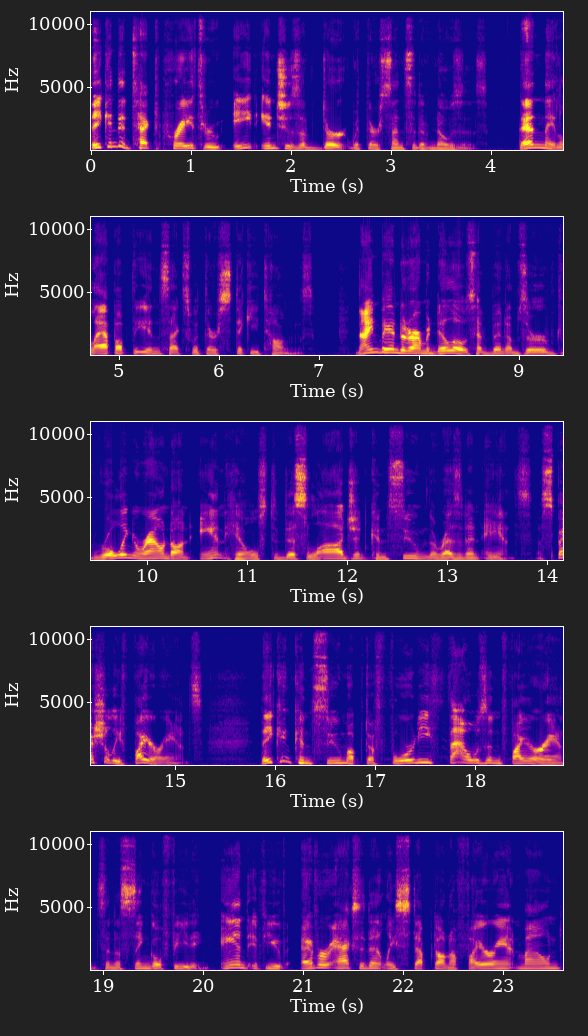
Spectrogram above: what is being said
They can detect prey through 8 inches of dirt with their sensitive noses. Then they lap up the insects with their sticky tongues. Nine banded armadillos have been observed rolling around on ant hills to dislodge and consume the resident ants, especially fire ants. They can consume up to 40,000 fire ants in a single feeding. And if you've ever accidentally stepped on a fire ant mound,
